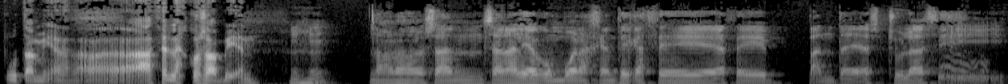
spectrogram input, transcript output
puta mierda, hacen las cosas bien. No, no, se han, se han aliado con buena gente que hace, hace pantallas chulas y,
